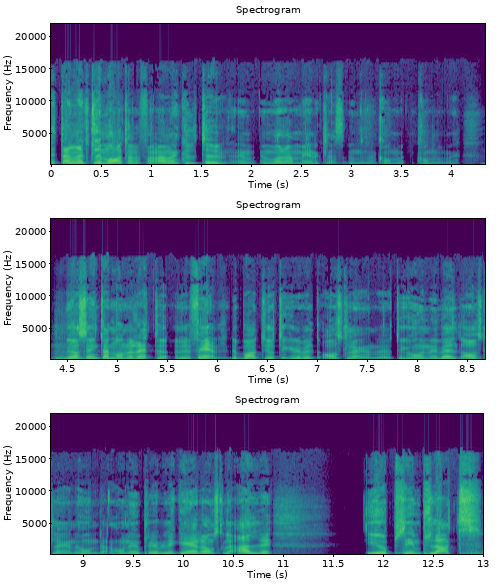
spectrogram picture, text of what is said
ett annat klimat i alla fall, annan kultur än, än vad de här medelklassungarna kommer, kommer med. Och jag säger inte att någon är rätt eller fel, det är bara att jag tycker det är väldigt avslöjande. Jag tycker hon är väldigt avslöjande hon där. Hon är privilegierad, hon skulle aldrig ge upp sin plats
